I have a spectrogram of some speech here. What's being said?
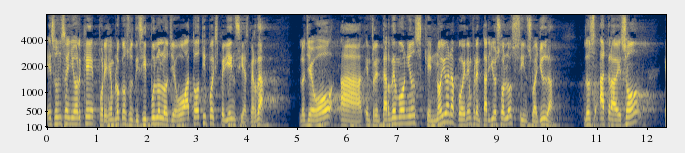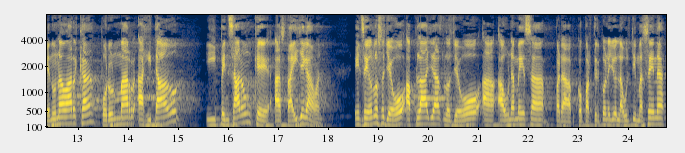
Es un Señor que, por ejemplo, con sus discípulos los llevó a todo tipo de experiencias, ¿verdad? Los llevó a enfrentar demonios que no iban a poder enfrentar yo solos sin su ayuda. Los atravesó en una barca por un mar agitado y pensaron que hasta ahí llegaban. El Señor los llevó a playas, los llevó a, una mesa para compartir con ellos la última cena.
